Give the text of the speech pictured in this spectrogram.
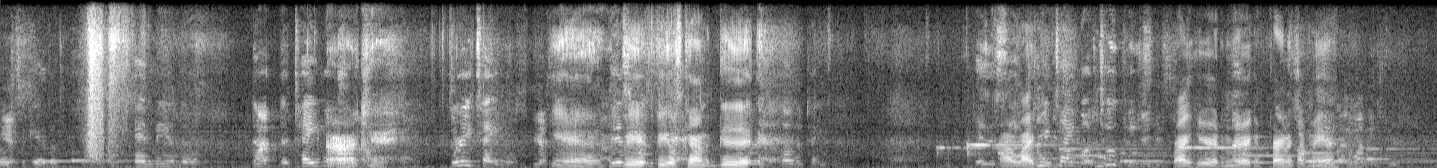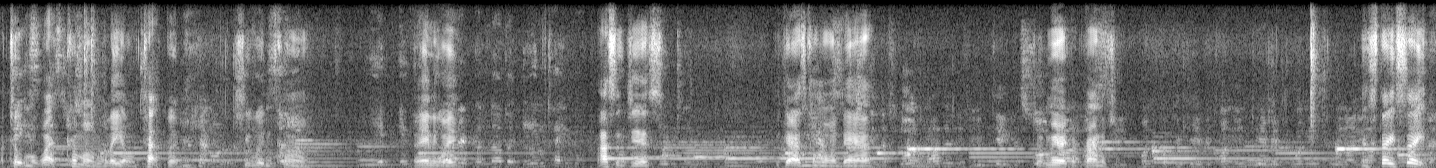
goes Yes. together. And then the, not the table. Okay. three tables. Yes. Yeah, This feels kind of good I like it. table right here at American Furniture, man. I told my wife, come on, lay on top of me. She wouldn't come. But anyway. I suggest you guys come on down to American Furniture. And stay safe.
